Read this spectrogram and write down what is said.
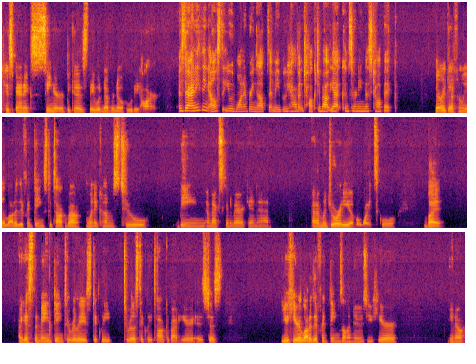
Hispanic singer because they would never know who they are. Is there anything else that you would want to bring up that maybe we haven't talked about yet concerning this topic? There are definitely a lot of different things to talk about when it comes to being a Mexican American at at a majority of a white school. But I guess the main thing to realistically to realistically talk about here is just you hear a lot of different things on the news. You hear, you know,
